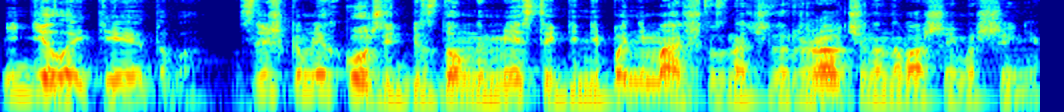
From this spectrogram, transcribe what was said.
Не делайте этого. Слишком легко жить в бездомном месте, где не понимают, что значит ржавчина на вашей машине.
